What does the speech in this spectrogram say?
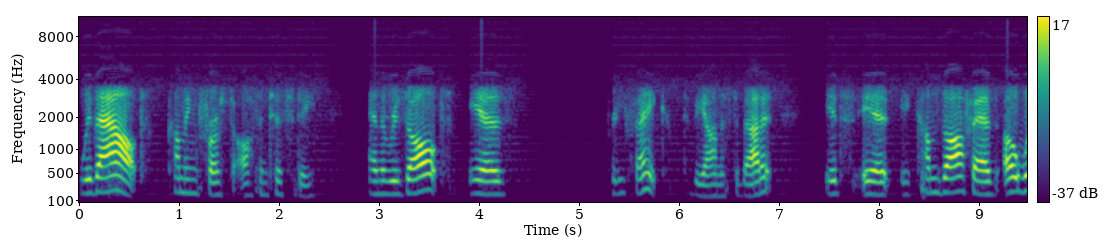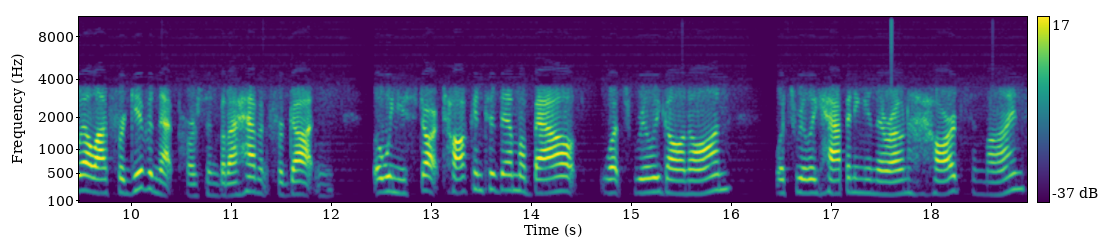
without coming first to authenticity. And the result is pretty fake, to be honest about it. It's it it comes off as, "Oh well, I've forgiven that person, but I haven't forgotten." But when you start talking to them about what's really gone on, what's really happening in their own hearts and minds,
